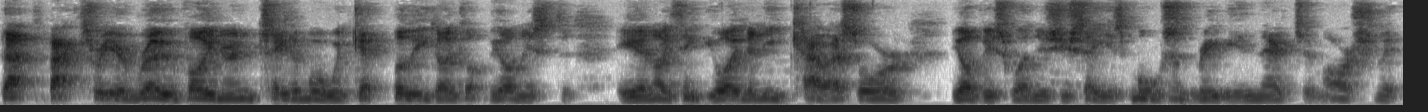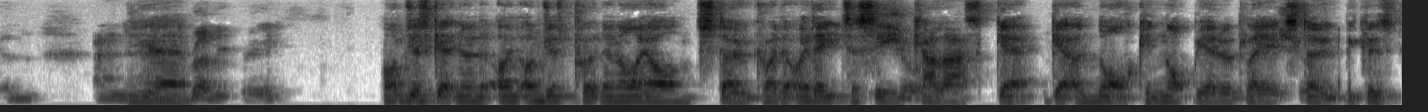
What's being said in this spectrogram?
that back three of Rowe, Vyner, and Taylor Moore would get bullied. I've got to be honest, Ian. I think you either need Kalas or the obvious one, as you say, is Mawson really in there to marshal it and and, yeah. and run it really. I'm just getting an, I'm just putting an eye on Stoke. I'd, I'd hate to see sure. Kalas get get a knock and not be able to play at Stoke because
